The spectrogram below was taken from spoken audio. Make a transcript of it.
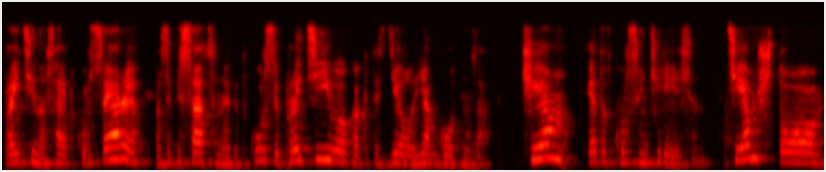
пройти на сайт Курсеры, записаться на этот курс и пройти его, как это сделала я год назад. Чем этот курс интересен? Тем, что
